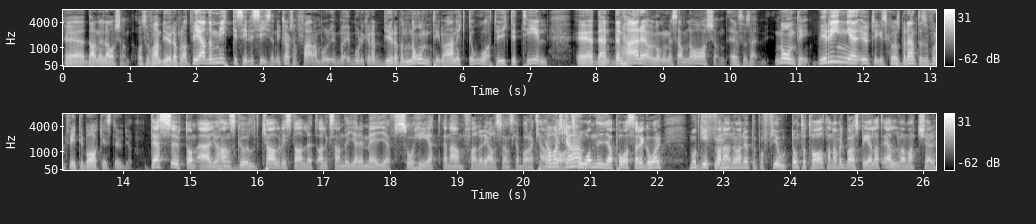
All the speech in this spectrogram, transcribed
eh, Danne Larsson och så får han bjuda på något. Vi är ändå mitt i silly season, det är klart som fan han borde, borde kunna bjuda på någonting, någon anekdot. Hur gick det till? Eh, den, den här övergången med Sam Larsson. Eh, så, så här, någonting. Vi ringer utrikeskorrespondenten så fort vi är tillbaka i studion. Dessutom är ju hans guldkalv i stallet, Alexander Jeremejeff, så het en anfallare i Allsvenskan bara kan Ja, vara. Två nya påsar igår mot Giffarna, Mm. nu är han uppe på 14 totalt, han har väl bara spelat 11 matcher.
